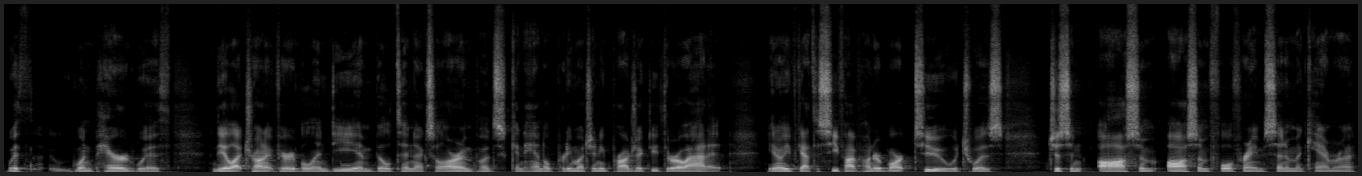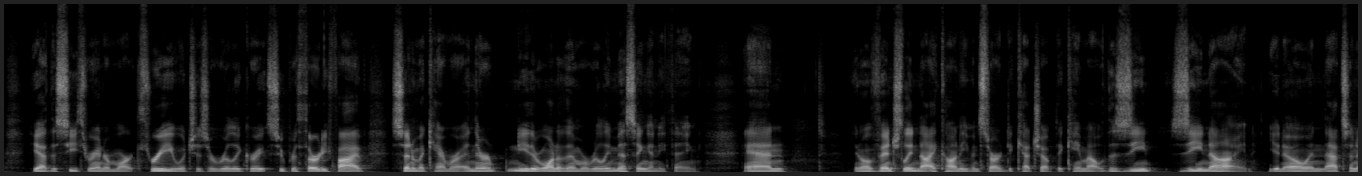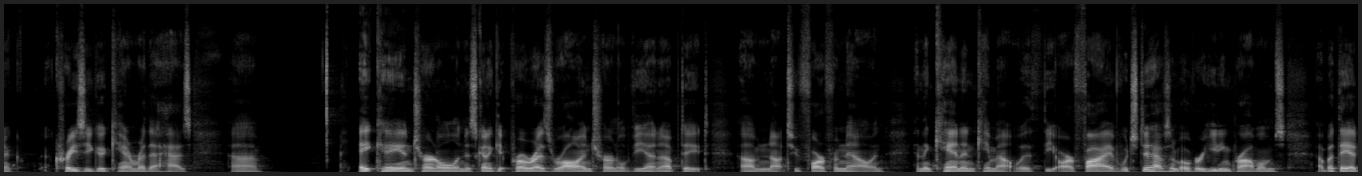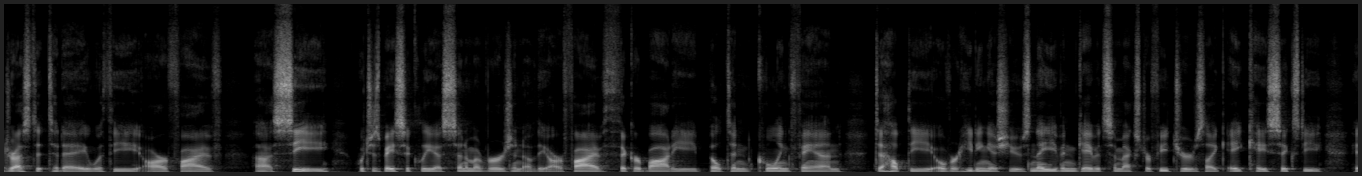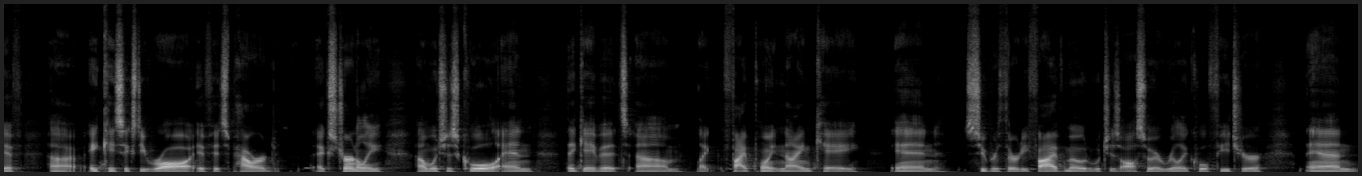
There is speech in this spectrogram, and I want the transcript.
with when paired with the electronic variable ND and built-in XLR inputs, can handle pretty much any project you throw at it. You know, you've got the C500 Mark II, which was just an awesome, awesome full frame cinema camera. You have the C300 Mark III, which is a really great Super 35 cinema camera, and they're neither one of them were really missing anything. And you know, eventually Nikon even started to catch up. They came out with the Z Z9, you know, and that's an, a crazy good camera that has uh, 8K internal and is going to get ProRes RAW internal via an update um, not too far from now. And and then Canon came out with the R5, which did have some overheating problems, uh, but they addressed it today with the R5 uh, C, which is basically a cinema version of the R5, thicker body, built-in cooling fan to help the overheating issues. And they even gave it some extra features like 8K 60 if uh, 8K 60 RAW if it's powered externally, um, which is cool. And they gave it um, like 5.9K in Super 35 mode, which is also a really cool feature. And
